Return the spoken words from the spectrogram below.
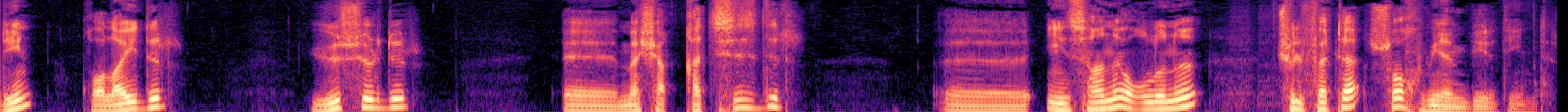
Din kolaydır, yüsürdür, e, meşakkatsizdir, e, insanı oğlunu külfete sokmayan bir dindir.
